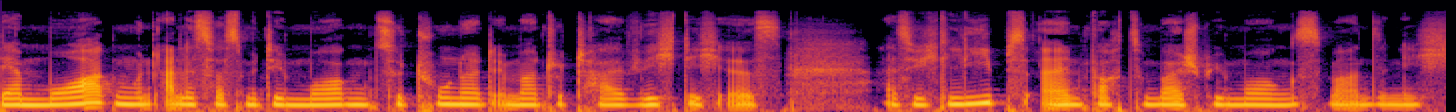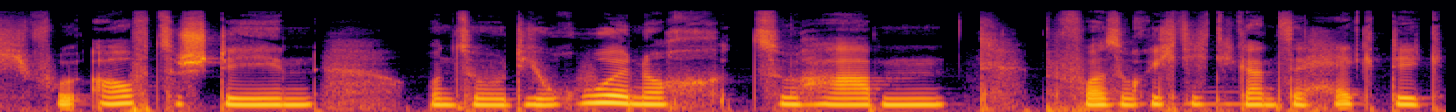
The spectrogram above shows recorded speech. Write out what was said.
der Morgen und alles, was mit dem Morgen zu tun hat, immer total wichtig ist. Also ich liebe es einfach zum Beispiel morgens wahnsinnig früh aufzustehen und so die Ruhe noch zu haben, bevor so richtig die ganze Hektik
